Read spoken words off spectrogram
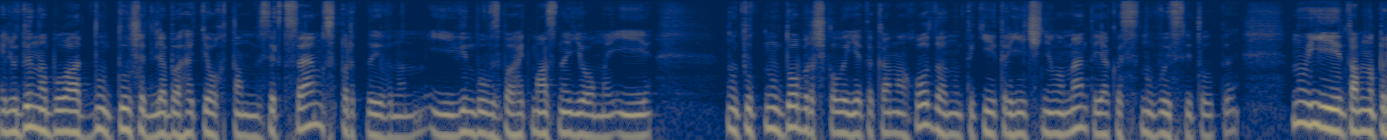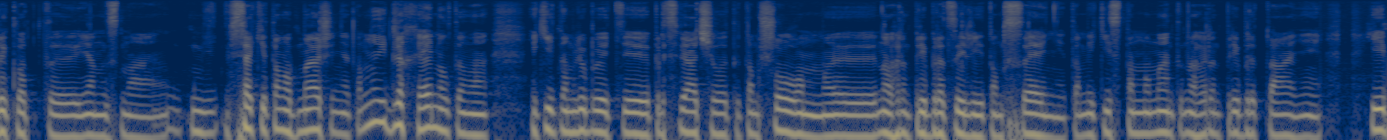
людина була ну, дуже для багатьох там зірцем спортивним, і він був з багатьма знайомий. І ну, тут ну, добре ж, коли є така нагода, ну, такі трагічні моменти якось ну, висвітлити. Ну і там, наприклад, е, я не знаю, всякі там обмеження, там, ну і для Хемілтона, які там люблять е, присвячувати там шоум е, на Гран-прі Бразилії, там Сені, там якісь там моменти на Гран-прі Британії. І,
